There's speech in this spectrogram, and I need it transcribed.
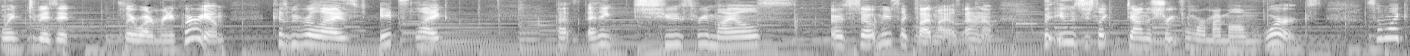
went to visit Clearwater Marine Aquarium because we realized it's like, uh, I think, two, three miles or so. Maybe it's like five miles. I don't know. But it was just like down the street from where my mom works. So I'm like,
